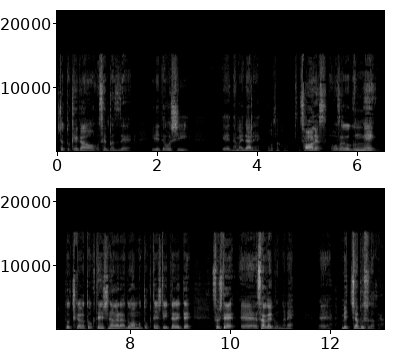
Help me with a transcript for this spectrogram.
ちょっと怪我を先発で入れてほしい。えー名前誰？大阪そうです。大迫君に、どっちかが得点しながら、ドアンも得点していただいて、そして、えー、酒井君がね、えーめっちゃブスだから。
